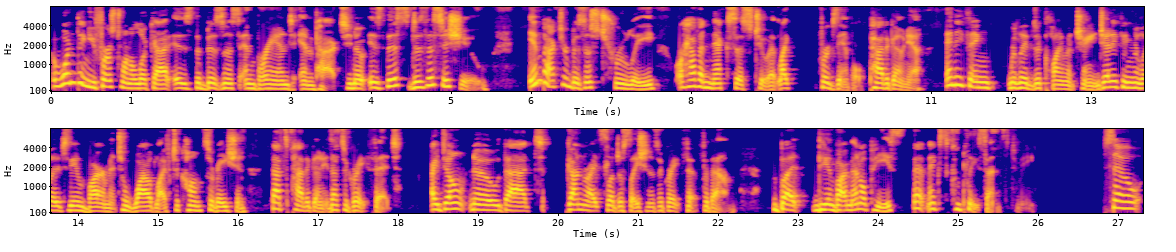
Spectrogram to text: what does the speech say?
one thing you first want to look at is the business and brand impact. You know, is this does this issue impact your business truly or have a nexus to it? Like for example, Patagonia anything related to climate change, anything related to the environment, to wildlife, to conservation, that's Patagonia. That's a great fit. I don't know that gun rights legislation is a great fit for them, but the environmental piece, that makes complete sense to me. So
